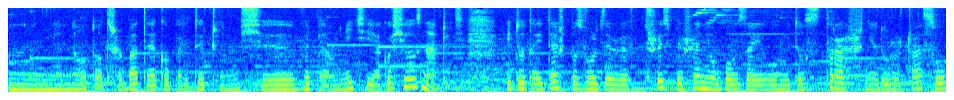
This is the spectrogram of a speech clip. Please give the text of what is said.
mm, no to trzeba te koperty czymś e, wypełnić i jakoś je oznaczyć. I tutaj też pozwólcie, że w przyspieszeniu, bo zajęło mi to strasznie dużo czasu,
